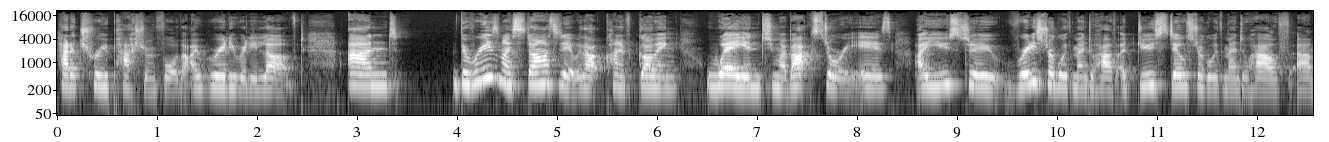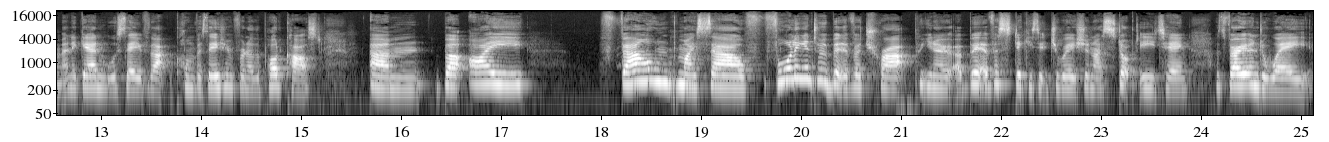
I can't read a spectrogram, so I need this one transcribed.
had a true passion for, that I really, really loved. And the reason I started it without kind of going way into my backstory is I used to really struggle with mental health. I do still struggle with mental health. Um, and again, we'll save that conversation for another podcast. Um, but I found myself falling into a bit of a trap, you know, a bit of a sticky situation. I stopped eating, I was very underweight,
